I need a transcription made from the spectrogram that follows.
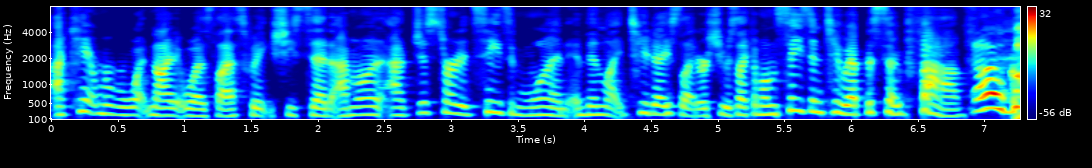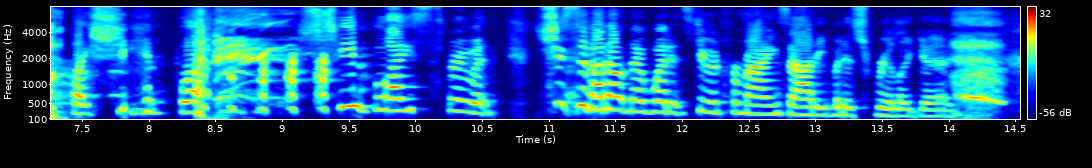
I can't remember what night it was last week. She said, I'm on, I just started season one. And then, like, two days later, she was like, I'm on season two, episode five. oh God. Like, she had, bla- she blazed through it. She said, I don't know what it's doing for my anxiety, but it's really good.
